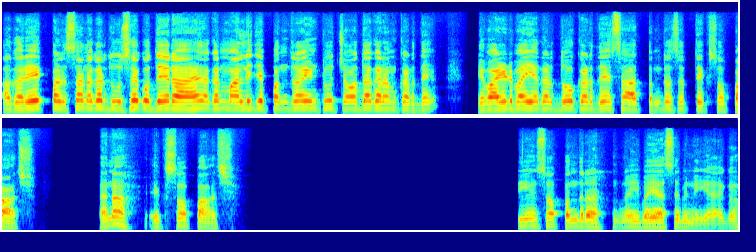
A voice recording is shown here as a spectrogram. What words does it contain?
अगर एक पर्सन अगर दूसरे को दे रहा है, अगर मान लीजिए पंद्रह इंटू चौदह अगर हम कर दें डिवाइडेड बाई अगर दो कर दें, सात, पंद्रह सत्तर एक सौ पाँच, है ना? एक सौ पाँच। तीन सौ पंद्रह। नहीं भाई, ऐसे भी नहीं आएगा।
